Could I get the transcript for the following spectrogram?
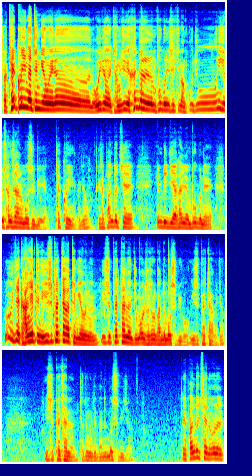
자, 테크인 같은 경우에는 오히려 장중에 흔들리는 부분이 있었지만 꾸준히 지금 상승하는 모습이에요. 테크인, 그죠? 그래서 반도체, 엔비디아 관련 부분에 어제 강했던 이수페타 같은 경우는 이수페타는 좀 오늘 조정을 받는 모습이고 이수페타, 그죠? 이수페타는 조정을 좀 받는 모습이죠. 그래서 반도체는 오늘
